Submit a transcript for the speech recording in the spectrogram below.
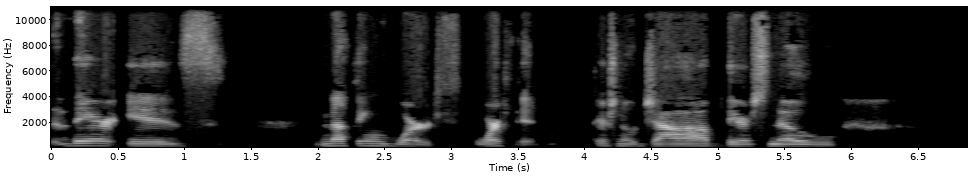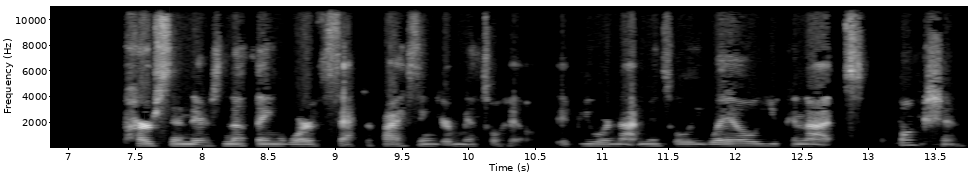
there is nothing worth worth it. There's no job. There's no person. There's nothing worth sacrificing your mental health. If you are not mentally well, you cannot function.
